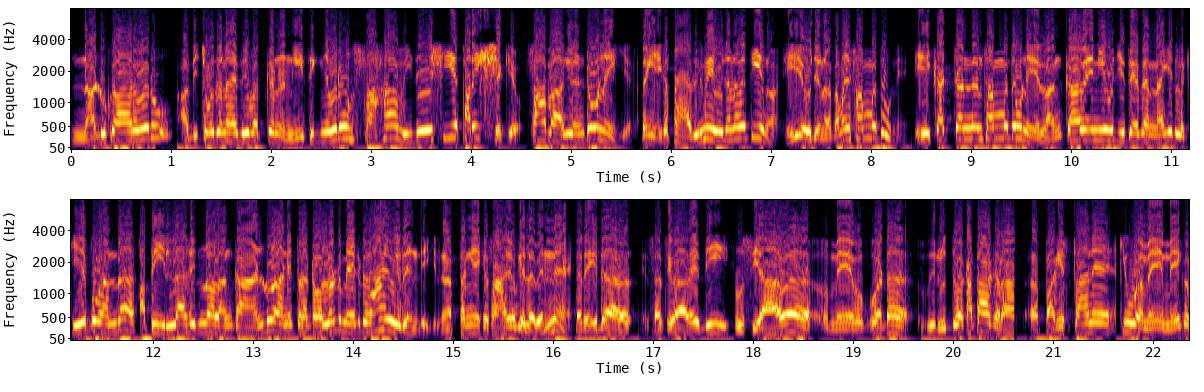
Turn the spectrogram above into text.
නඩුකාරවරු අධිචෝදනා ඉදිරිපත් කරන නීතිඥවරු සහ විදේශීය පරීක්ෂකයෝ සහභාගී වෙන්න ඕනේ කියලා. දැන් ඒක පැහැදිලිව යෝජනාවක් තියෙනවා. ඒ යෝජනාව තමයි සම්මත වුනේ. ඒකත් දැන් සම්මත වුනේ. ලංකාවේ නියෝජිතය දැන් නැගිටලා කියපු හන්දා අපි ඉල්ලා සිටිනවා ලංකා ආණ්ඩුව අනිත් රටවල් වලට මේකට සහයෝගය දෙන්න කියලා. නැත්තම් ඒක සහයෝගය ලැබෙන්නේ නැහැ. පෙරේදා සතිವಾರයේදී රුසියාව මේවට විරුද්ධව කතා කරා. පාකිස්තානය කිව්වා මේ මේක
